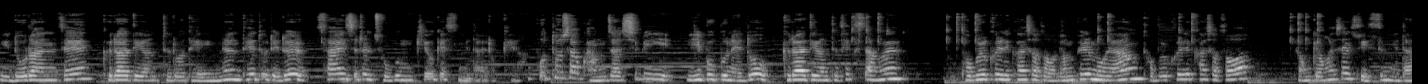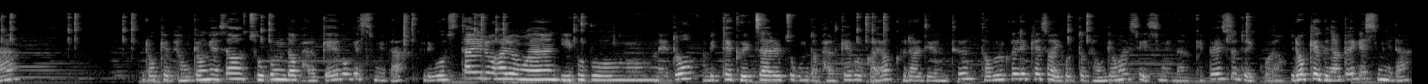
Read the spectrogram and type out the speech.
이 노란색 gradient로 되어 있는 테두리를 사이즈를 조금 키우겠습니다. 이렇게요. 포토샵 강좌 12 이 부분에도 gradient 색상을 더블 클릭하셔서 연필 모양 더블 클릭하셔서 변경하실 수 있습니다. 이렇게 변경해서 조금 더 밝게 해보겠습니다. 그리고 스타일을 활용한 이 부분에도 밑에 글자를 조금 더 밝게 해볼까요? gradient 더블 클릭해서 이것도 변경할 수 있습니다. 이렇게 뺄 수도 있고요. 이렇게 그냥 빼겠습니다.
